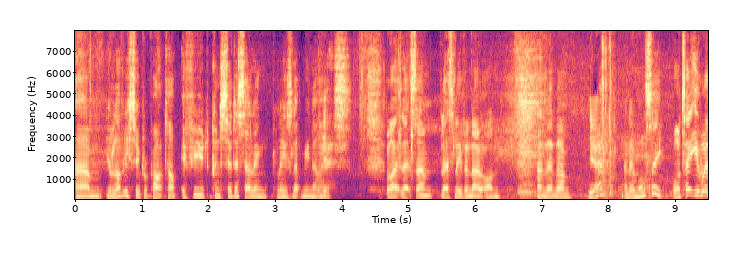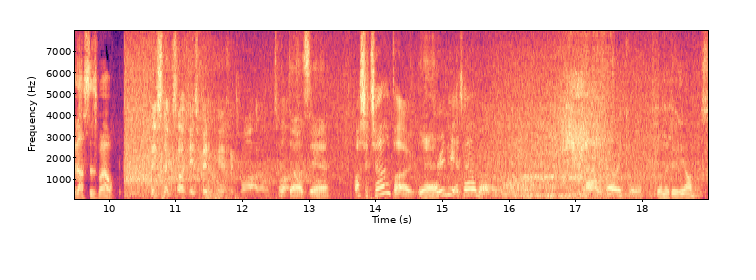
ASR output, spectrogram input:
Um, your lovely Supra parked up. If you'd consider selling, please let me know. Yes. Right. Let's um let's leave a note on, and then um Yeah. and then we'll see. We'll take you with us as well. This looks like it's been here for quite a long time. It does. Yeah. It's a turbo. Yeah. Three litre turbo. That is very cool. Do you want to do the honours?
